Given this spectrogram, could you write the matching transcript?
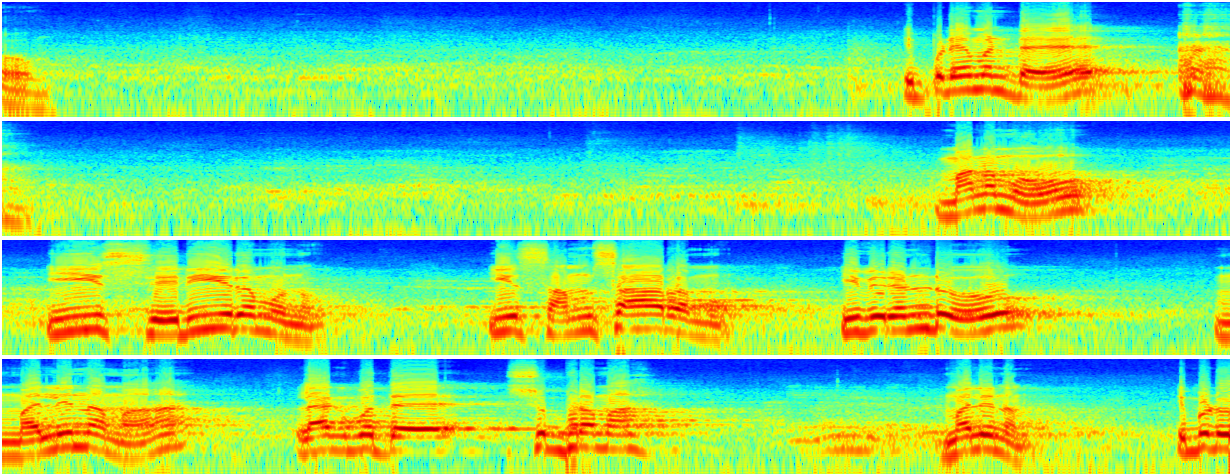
ఓం. ఇప్పుడేమంటే మనము ఈ శరీరమును ఈ సంసారము ఇవి రెండు మలినమా లేకపోతే శుభ్రమా? మలినం. ఇప్పుడు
